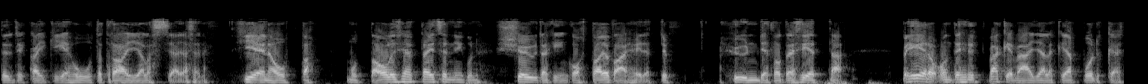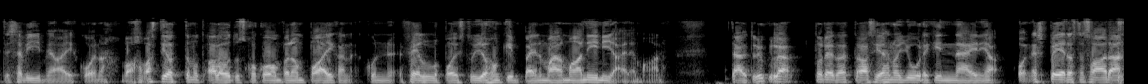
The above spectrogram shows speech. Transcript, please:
tietysti kaikki kehuu uutta Trialsia ja sen hienoutta, mutta olisi, että itse niin kuin showtakin kohtaa jotain heitetty. Hynde totesi, että Peero on tehnyt väkevää jälkeä podcastissa viime aikoina, vahvasti ottanut aloituskokoonpanon paikan, kun Fellu poistui johonkin päin maailmaa ninjailemaan. Täytyy kyllä todeta, että asiahan on juurikin näin, ja onneksi Peerosta saadaan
